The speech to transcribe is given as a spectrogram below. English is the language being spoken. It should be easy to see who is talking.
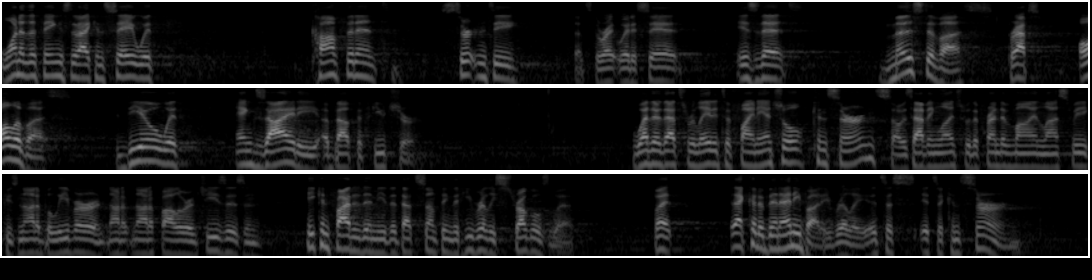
Speaker 1: One of the things that I can say with confident certainty, that's the right way to say it, is that most of us, perhaps all of us, deal with anxiety about the future. Whether that's related to financial concerns. I was having lunch with a friend of mine last week who's not a believer, not a, not a follower of Jesus, and he confided in me that that's something that he really struggles with. But that could have been anybody, really. It's a, it's a concern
